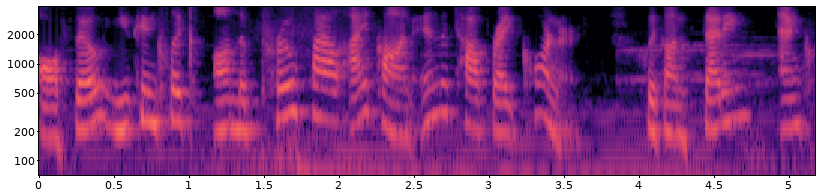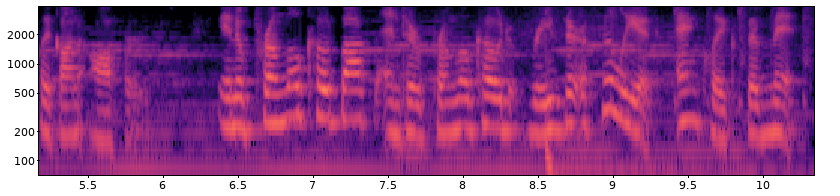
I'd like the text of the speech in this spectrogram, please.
Also, you can click on the profile icon in the top right corner. Click on Settings and click on Offers. In a promo code box, enter promo code Razor Affiliate and click Submit.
